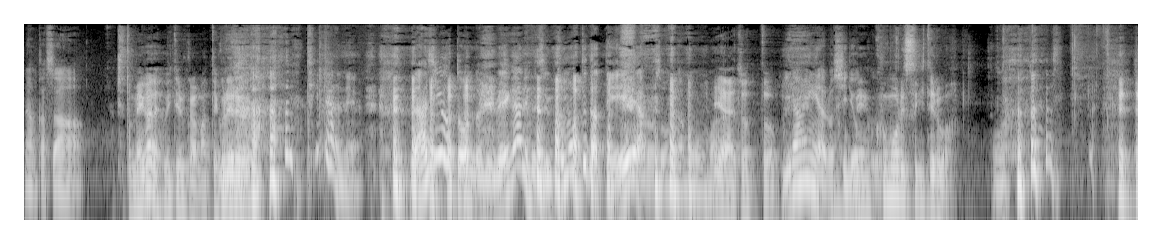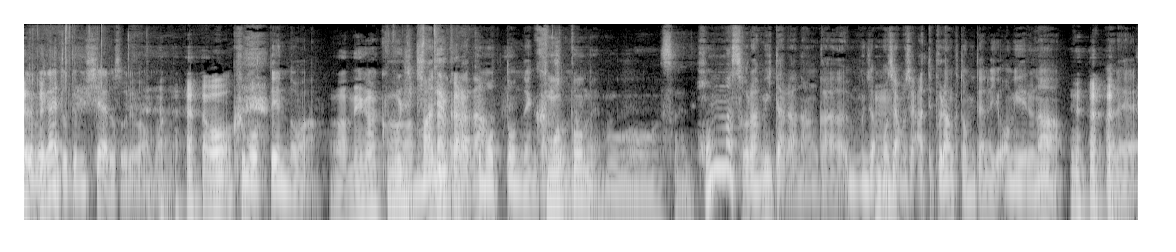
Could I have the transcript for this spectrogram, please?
なんかさちょっとメガネ拭いてるから待ってくれる？なんでやね。んラジオ撮んのにメガネ別に曇ってたってええやろそんなもんおい前やちょっと。いらんやろ視力。ね曇りすぎてるわ。それメガネ取っても一緒やろそれはお前。お？曇ってんのは。あ目が曇りきあってるからな。曇っとんねんから曇っとんねん。もうそうやね。ほんま空見たらなんかもじゃうん。もじゃもじゃってプランクトンみたいなよう見えるな。あれ。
